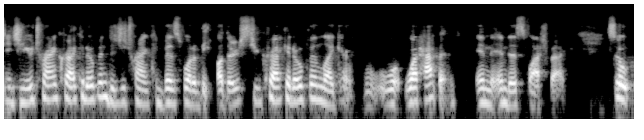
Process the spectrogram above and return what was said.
did you try and crack it open? Did you try and convince one of the others to crack it open? Like, w- what happened in in this flashback? So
